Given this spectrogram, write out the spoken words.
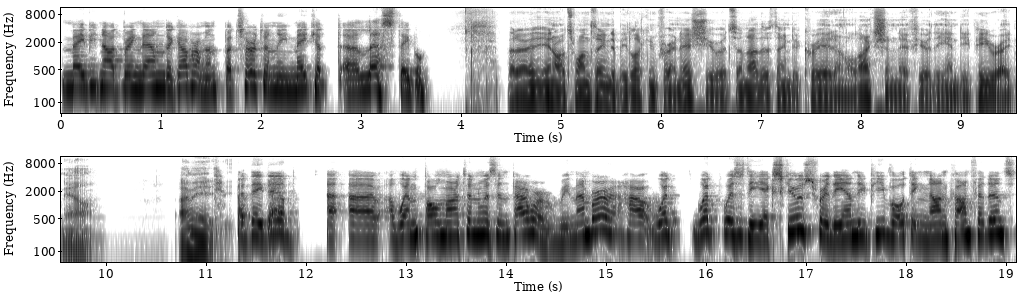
Maybe not bring down the government, but certainly make it uh, less stable. But uh, you know, it's one thing to be looking for an issue; it's another thing to create an election. If you're the NDP right now, I mean, but they did. Uh, uh, when Paul Martin was in power. Remember how what what was the excuse for the NDP voting non-confidence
